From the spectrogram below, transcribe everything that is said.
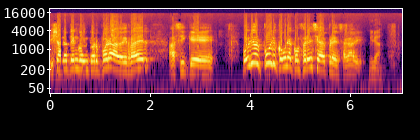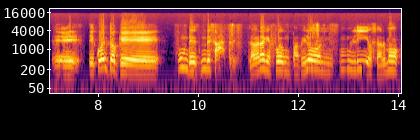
y ya lo tengo incorporado a Israel, así que volvió el público a una conferencia de prensa, Gaby. Mira. Eh, te cuento que fue un, desastre. La verdad que fue un papelón, un lío, se armó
